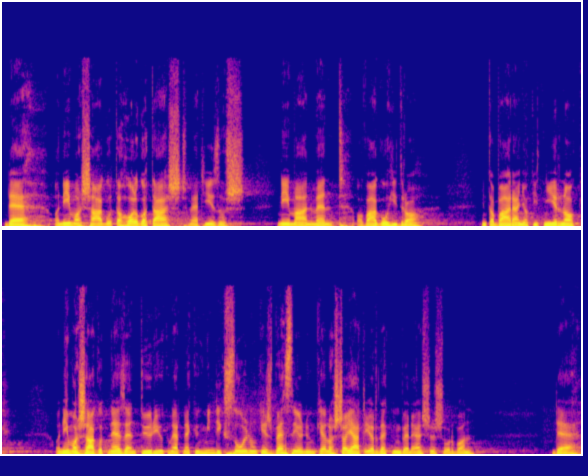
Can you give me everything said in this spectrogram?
de a némasságot, a hallgatást, mert Jézus némán ment a vágóhidra, mint a bárány, akit nyírnak. A némasságot nehezen tűrjük, mert nekünk mindig szólnunk és beszélnünk kell a saját érdekünkben elsősorban, de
